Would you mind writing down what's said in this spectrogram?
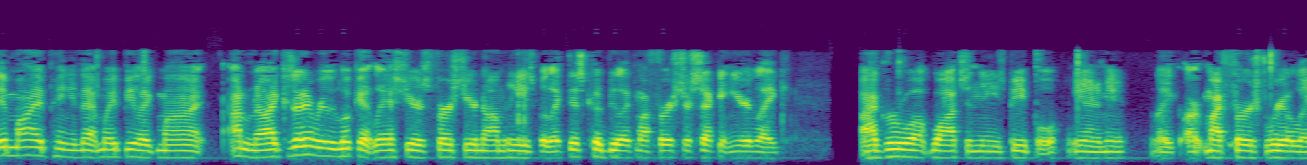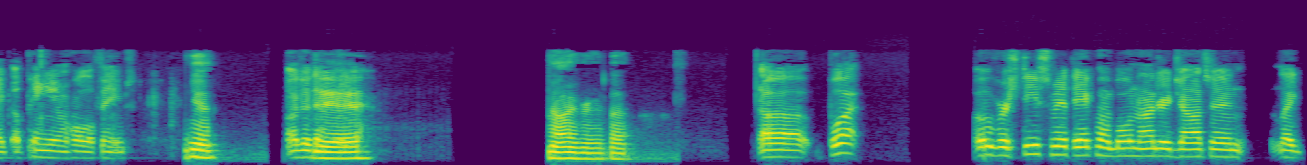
in my opinion, that might be like my. I don't know, because I didn't really look at last year's first year nominees, but like this could be like my first or second year. Like I grew up watching these people. You know what I mean? Like are my first real like opinion on Hall of Fames. Yeah. Other than Yeah. No, I agree with that. Uh, but over Steve Smith, Anquan Boldin, Andre Johnson, like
